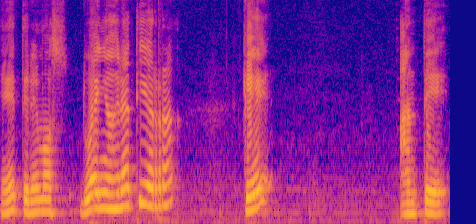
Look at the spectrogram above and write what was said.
¿eh? Tenemos dueños de la tierra que, ante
